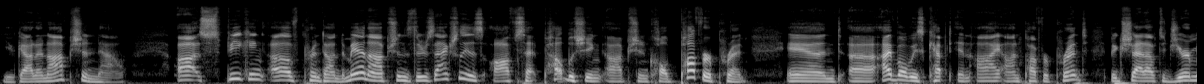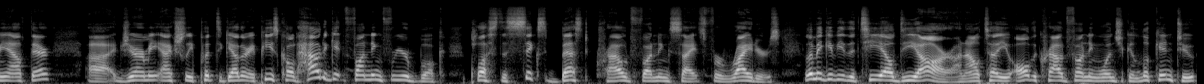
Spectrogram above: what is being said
you've got an option now. Uh, speaking of print on demand options, there's actually this offset publishing option called Puffer Print. And uh, I've always kept an eye on Puffer Print. Big shout out to Jeremy out there. Uh, Jeremy actually put together a piece called How to Get Funding for Your Book, plus the six best crowdfunding sites for writers. Let me give you the TLDR, and I'll tell you all the crowdfunding ones you can look into,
